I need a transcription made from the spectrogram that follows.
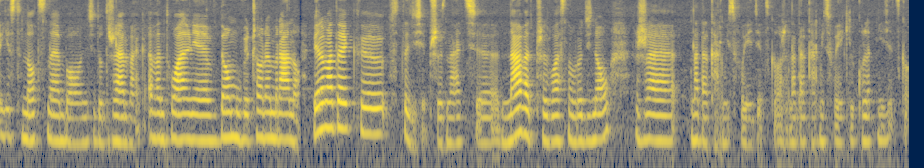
jest nocne bądź do drzemek, ewentualnie w domu wieczorem rano. Wiele matek e, wstydzi się przyznać, e, nawet przed własną rodziną, że nadal karmi swoje dziecko, że nadal karmi swoje kilkuletnie dziecko.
